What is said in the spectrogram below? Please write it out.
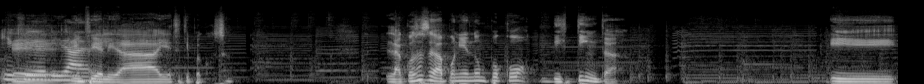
Infidelidad. infidelidad y este tipo de cosas. La cosa se va poniendo un poco distinta y,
